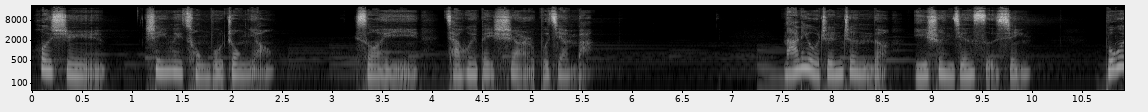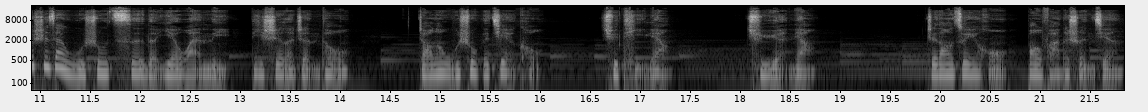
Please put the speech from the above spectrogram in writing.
或许是因为从不重要，所以才会被视而不见吧。哪里有真正的一瞬间死心？不过是在无数次的夜晚里低视了枕头，找了无数个借口，去体谅。去原谅，直到最后爆发的瞬间。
